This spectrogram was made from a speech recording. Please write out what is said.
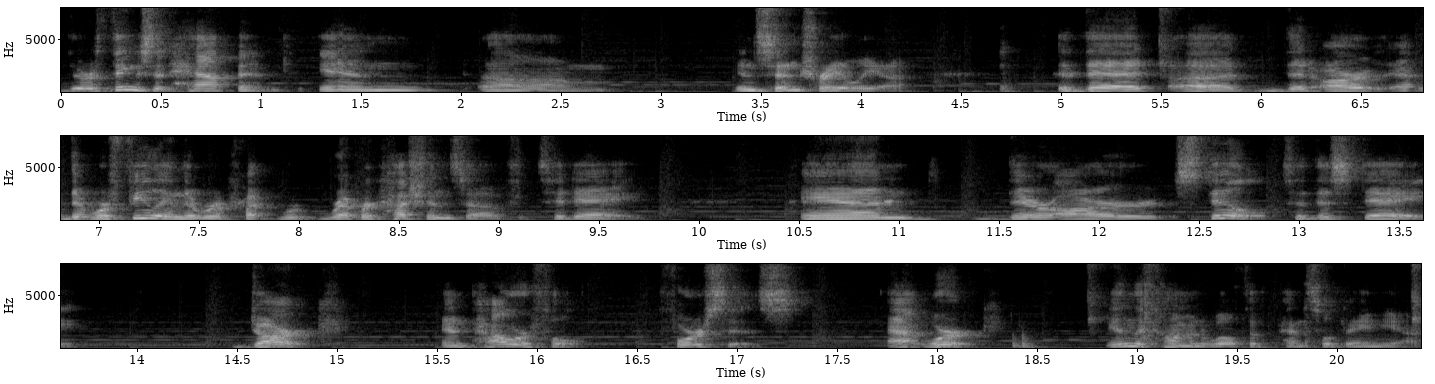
there are things that happened in um, in Centralia that uh, that are that we're feeling the reper- repercussions of today, and there are still to this day dark and powerful forces at work in the Commonwealth of Pennsylvania.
